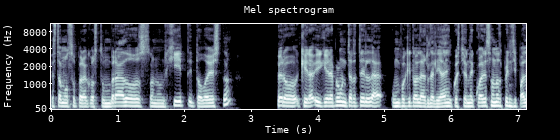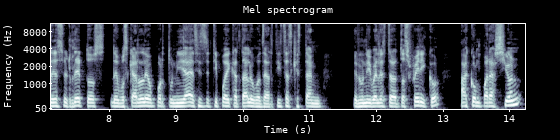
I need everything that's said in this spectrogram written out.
estamos súper acostumbrados, son un hit y todo esto. Pero quería, y quería preguntarte un poquito la realidad en cuestión de cuáles son los principales retos de buscarle oportunidades a este tipo de catálogos de artistas que están en un nivel estratosférico, a comparación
